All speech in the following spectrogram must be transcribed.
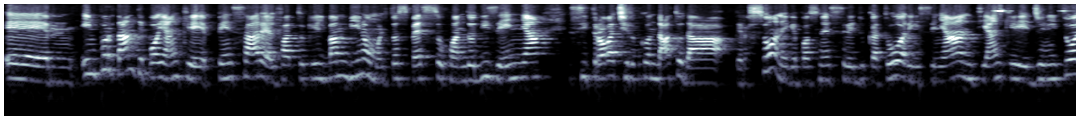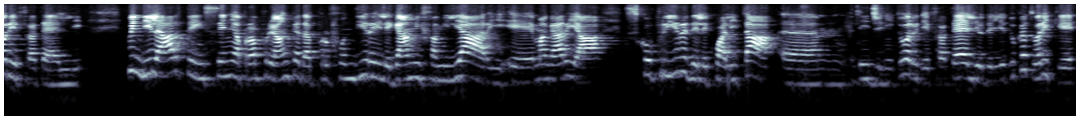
È importante poi anche pensare al fatto che il bambino molto spesso quando disegna si trova circondato da persone che possono essere educatori, insegnanti, anche genitori e fratelli. Quindi l'arte insegna proprio anche ad approfondire i legami familiari e magari a scoprire delle qualità ehm, dei genitori, dei fratelli o degli educatori che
